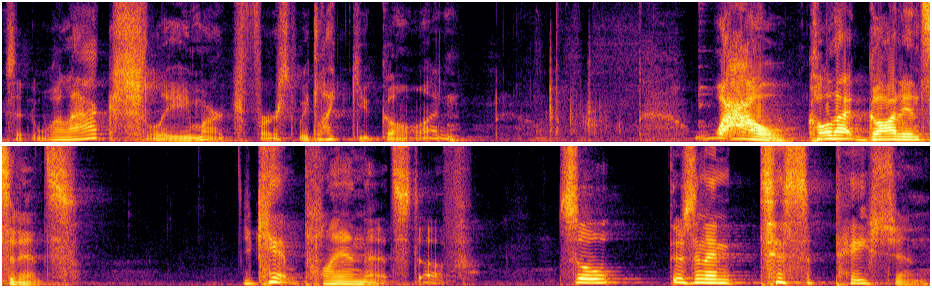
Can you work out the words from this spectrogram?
He said, Well, actually, March 1st, we'd like you gone. Wow, call that God incidents. You can't plan that stuff. So There's an anticipation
